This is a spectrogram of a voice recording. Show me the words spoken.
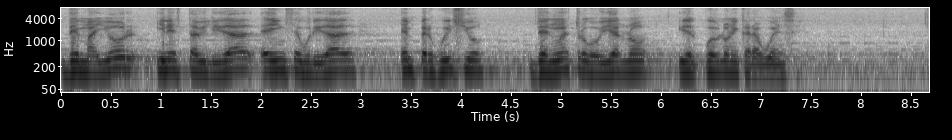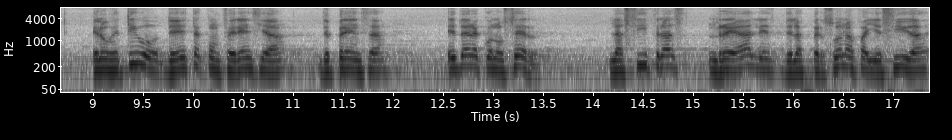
de mayor inestabilidad e inseguridad en perjuicio de nuestro gobierno y del pueblo nicaragüense. El objetivo de esta conferencia de prensa es dar a conocer las cifras reales de las personas fallecidas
